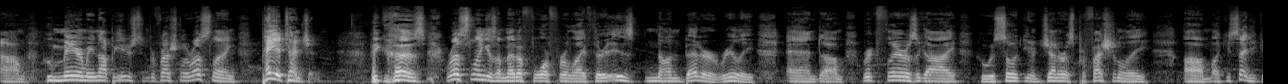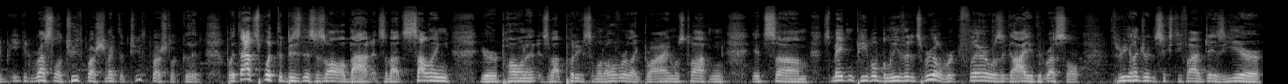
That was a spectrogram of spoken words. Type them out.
um, who may or may not be interested in professional wrestling, pay attention. Because wrestling is a metaphor for life. There is none better, really. And um, Ric Flair is a guy who is so you know generous professionally. Um, like you said, he could he could wrestle a toothbrush and make the toothbrush look good. But that's what the business is all about. It's about selling your opponent. It's about putting someone over, like Brian was talking. It's um, it's making people believe that it's real. Ric Flair was a guy who could wrestle 365 days a year,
